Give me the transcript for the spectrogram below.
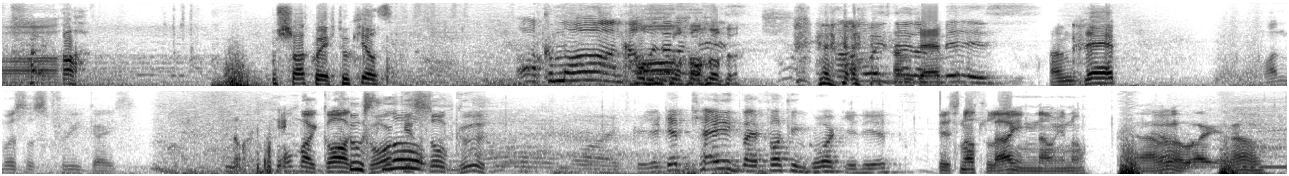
Oh, Oh. Shockwave, two kills. Oh, come on. How was that a oh. miss? How is that I'm a dead. miss? I'm dead. one versus three, guys. No. Oh my god, Too Gorg is so good. Oh my god. You get carried by fucking Gork, idiot. It's not lagging now, you know. Yeah, I don't know why you know.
